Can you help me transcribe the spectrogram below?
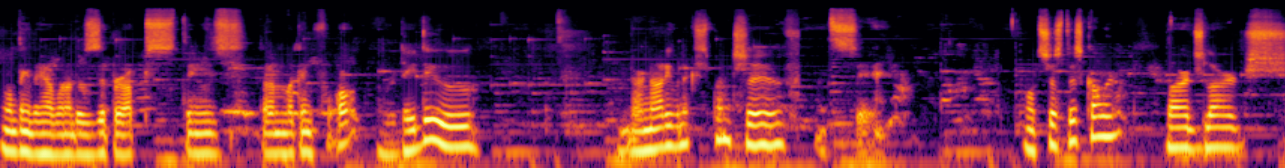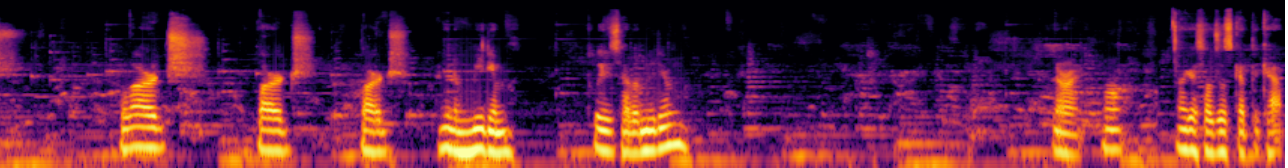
don't think they have one of those zipper ups things that I'm looking for. Oh, they do. They're not even expensive. Let's see. Well, it's just this color. Large, large, large, large, large. I need a medium. Please have a medium. Alright, well, I guess I'll just get the cap.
